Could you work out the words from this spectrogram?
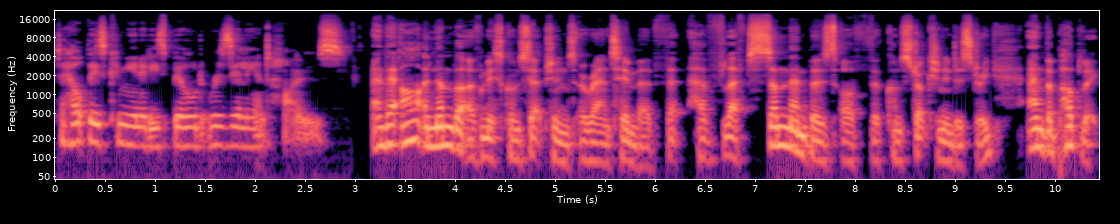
to help these communities build resilient homes. And there are a number of misconceptions around timber that have left some members of the construction industry and the public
